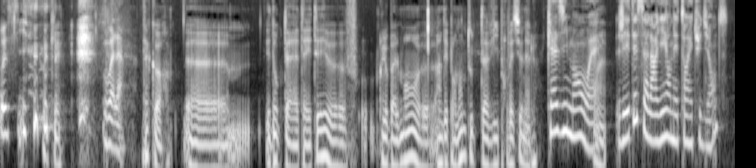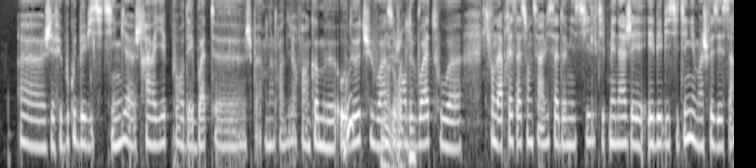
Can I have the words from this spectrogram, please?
Aussi. Ok. voilà. D'accord. Euh, et donc, tu as, été euh, globalement euh, indépendante toute ta vie professionnelle? Quasiment, ouais. Ouais. J'ai été salariée en étant étudiante. Euh, j'ai fait beaucoup de babysitting. Euh, Je travaillais pour des boîtes, euh, je sais pas, on a le droit de dire, enfin comme euh, O2, Oui, tu vois, ce genre de boîtes où qui font de la prestation de services à domicile, type ménage et, et babysitting. Et moi, je faisais ça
